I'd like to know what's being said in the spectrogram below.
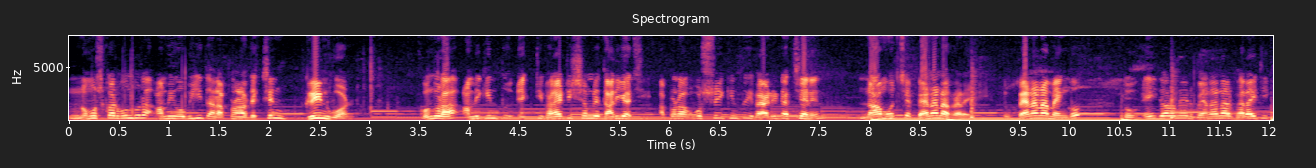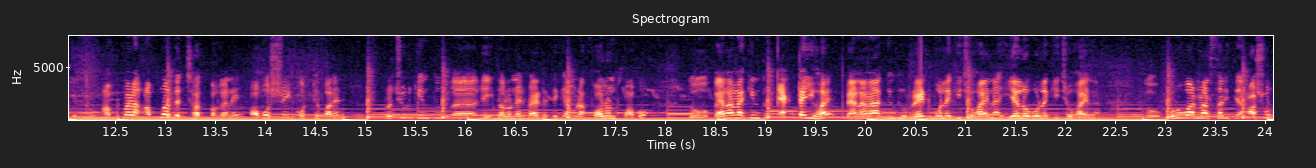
নমস্কার বন্ধুরা, আমি অভিজিৎ আর আপনারা দেখছেন গ্রিন ওয়ার্ল্ড বন্ধুরা, আমি কিন্তু একটি ভ্যারাইটির সামনে দাঁড়িয়ে আছি। আপনারা অবশ্যই কিন্তু এই ভ্যারাইটিটা চেনেন। নাম হচ্ছে ব্যানানা ভ্যারাইটি তো ব্যানানা ম্যাঙ্গো তো এই ধরনের ব্যানানার ভ্যারাইটি কিন্তু আপনারা আপনাদের ছাদ বাগানে অবশ্যই করতে পারেন। প্রচুর কিন্তু এই ধরনের ভ্যারাইটি থেকে আমরা ফলন পাবো। তো ব্যানানা কিন্তু একটাই হয়। ব্যানানা কিন্তু রেড বলে কিছু হয় না ইয়েলো বলে কিছু হয় না। তো গুরুবার নার্সারিতে আসুন,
